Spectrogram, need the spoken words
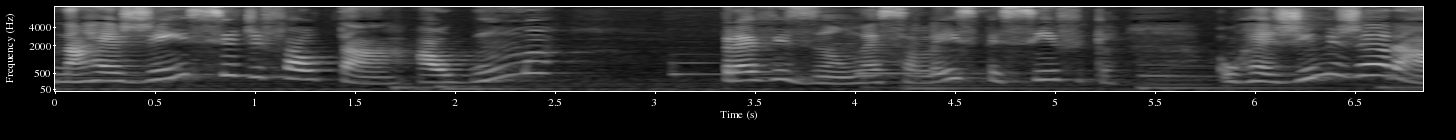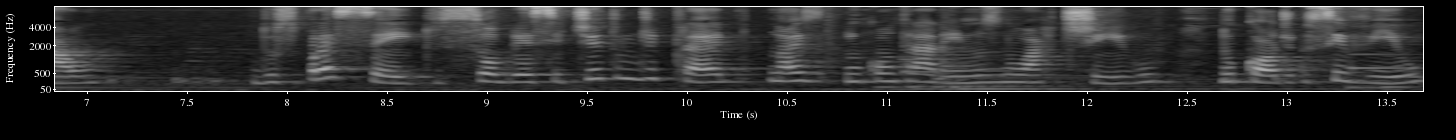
na regência de faltar alguma previsão nessa lei específica, o regime geral dos preceitos sobre esse título de crédito nós encontraremos no artigo, no Código Civil,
